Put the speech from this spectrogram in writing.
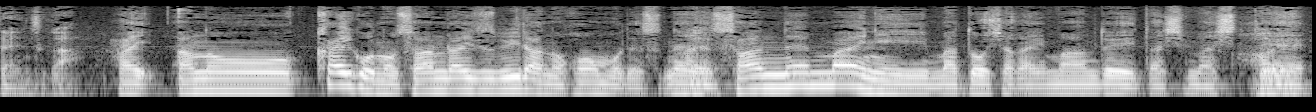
たいんです,、が、はい。あのー、介護のサンライズビラの方もですね、はい、3年前に、まあ、当社が M&A いたしまして、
